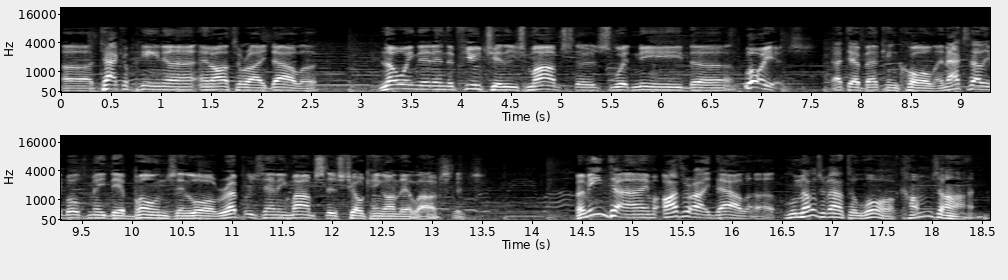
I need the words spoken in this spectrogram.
Uh, Tacopina and Arthur Aidala, knowing that in the future these mobsters would need uh, lawyers at their beck and call. And that's how they both made their bones in law, representing mobsters choking on their lobsters. In the meantime, Arthur Aidala, who knows about the law, comes on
